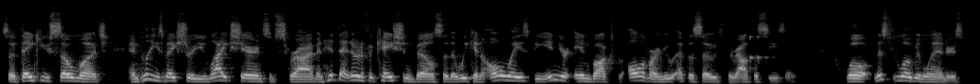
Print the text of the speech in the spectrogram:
So thank you so much. And please make sure you like, share, and subscribe and hit that notification bell so that we can always be in your inbox with all of our new episodes throughout the season. Well, Mr. Logan Landers,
